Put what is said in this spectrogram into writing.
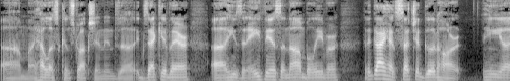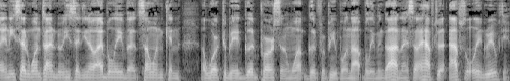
um, Hellas Construction, and uh, executive there. Uh, he's an atheist, a non-believer. The guy had such a good heart. He uh, and he said one time to me, he said, "You know, I believe that someone can uh, work to be a good person and want good for people and not believe in God." And I said, "I have to absolutely agree with you."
